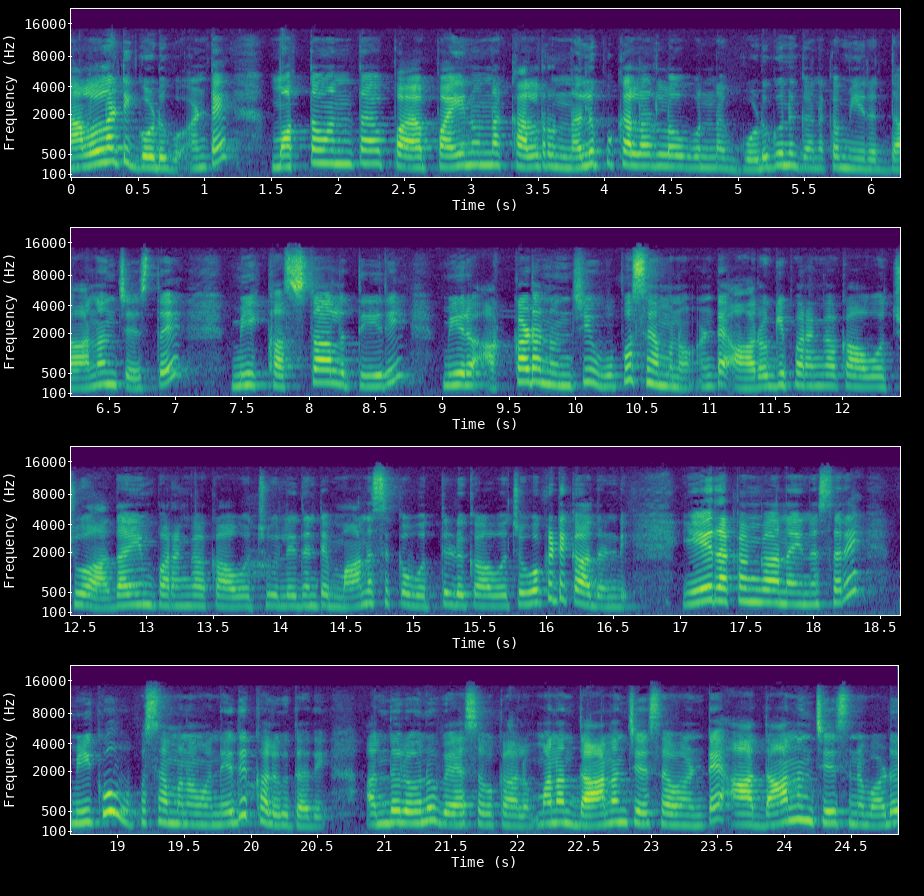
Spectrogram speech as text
నల్లటి గొడుగు అంటే మొత్తం అంతా ప పైన కలర్ నలుపు కలర్లో ఉన్న గొడుగును గనక మీరు దానం చేస్తే మీ కష్టాలు తీరి మీరు అక్కడ నుంచి ఉపశమనం అంటే ఆరోగ్యపరంగా కావచ్చు ఆదాయం పరంగా కావచ్చు లేదంటే మానసిక ఒత్తిడి కావచ్చు ఒకటి కాదండి. ఏ రకంగానైనా సరే మీకు ఉపశమనం అనేది కలుగుతుంది. అందులోనూ వేసవకాలం మనం దానం చేసామంటే ఆ దానం చేసిన వాడు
